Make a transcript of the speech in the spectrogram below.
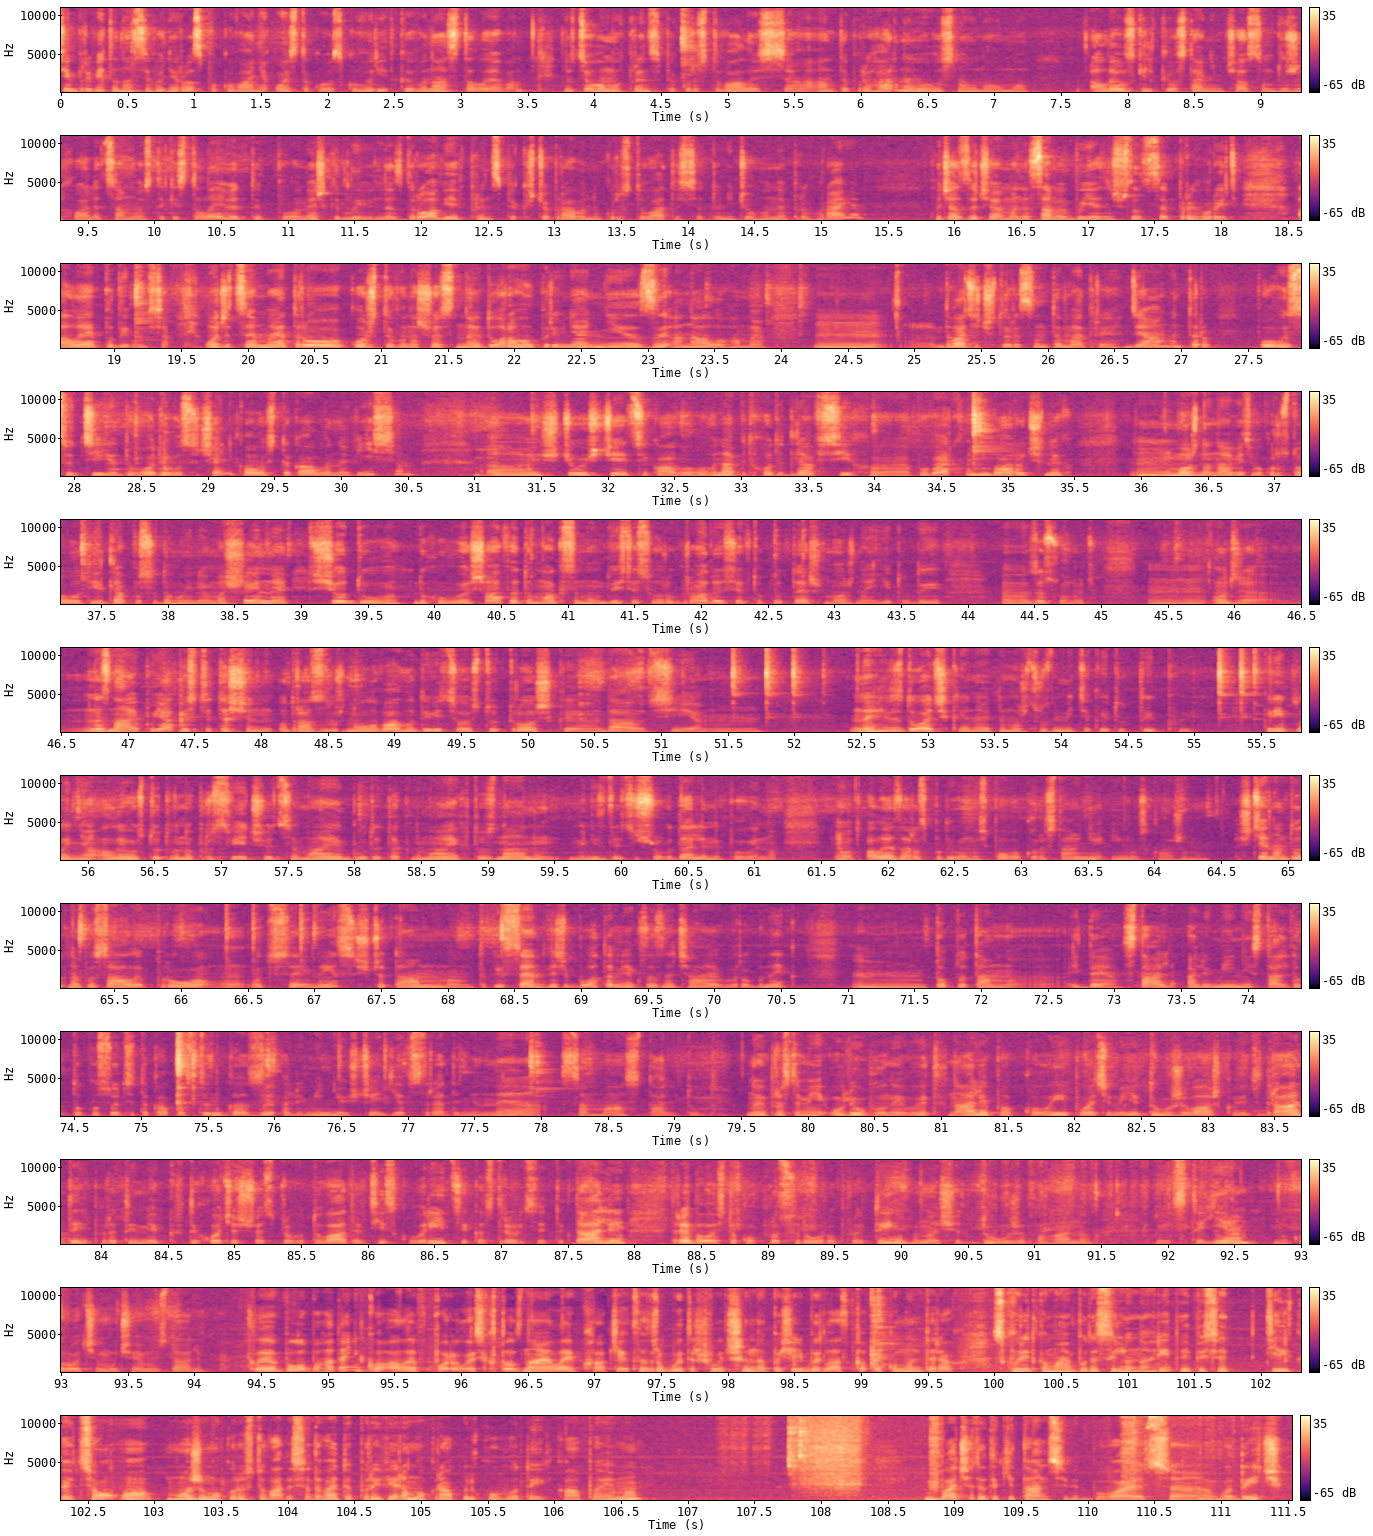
Всім привіт! У нас сьогодні розпакування ось такої сковорідки. Вона сталева. До цього ми, в принципі, користувалися антипригарними в основному. Але оскільки останнім часом дуже хвалять саме ось такі сталеві, типу не шкідливі для здоров'я, і в принципі, якщо правильно користуватися, то нічого не пригорає. Хоча, звичайно, мене саме боязнь, що тут все пригорить. Але подивимося. Отже, це метро, коштує вона щось недорого у порівнянні з аналогами. 24 см діаметр, по висоті доволі височенька, ось така, вона 8. Е, Що ще цікавого? Вона підходить для всіх е, поверхонь варочних. Можна навіть використовувати її для посудомийної машини. Щодо духової шафи, то максимум 240 градусів, тобто теж можна її туди е, засунути. Отже, не знаю по якості, те, що одразу звернула увагу, дивіться, ось тут трошки да, оці, не гніздочки, навіть не можу зрозуміти, який тут тип кріплення, але ось тут воно просвічується, має бути, так немає, хто знає. Ну, мені здається, що далі не повинно. От, але зараз подивимось по використанню і розкажемо. Ще нам тут написали про о, оцей низ, що там е, такий сендвіч ботом, як зазначає виробник. Тобто там е, йде сталь, алюміній, сталь. Тобто, по суті, така пластинка з алюмінію ще є всередині, не сама сталь тут. Ну і просто мій улюблений вид наліпок, коли потім її дуже важко віддрати, перед тим як ти хочеш щось приготувати в цій сковорідці, кастрюльці і так далі, треба ось таку процедуру пройти. Воно ще дуже погано відстає. Ну, коротше, мучаємось далі. Клею було багатенько, але впорались. Хто знає лайфхак, як це зробити швидше, напишіть, будь ласка, у коментарях. Сковорідка має бути сильно нагріта, і після тільки цього можемо користуватися. Давайте перевіримо крапельку води. Капаємо. Бачите, такі танці відбуваються водички.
